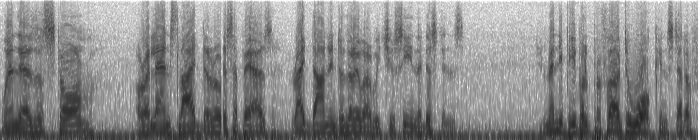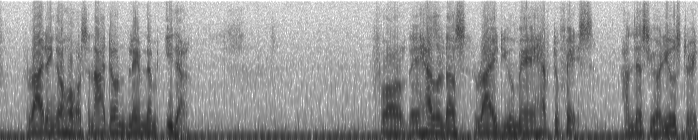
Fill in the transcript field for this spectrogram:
When there's a storm or a landslide, the road disappears right down into the river which you see in the distance. And many people prefer to walk instead of riding a horse, and I don't blame them either for the hazardous ride you may have to face unless you are used to it.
